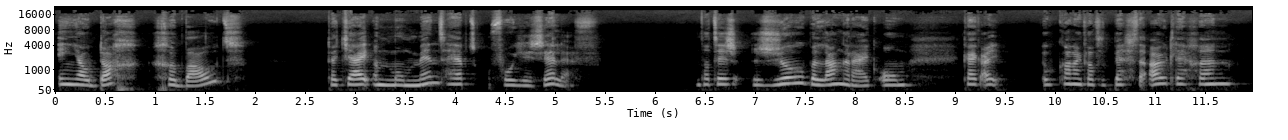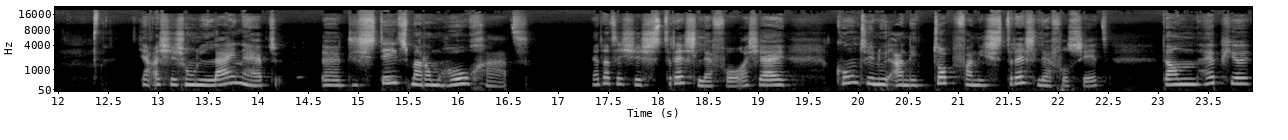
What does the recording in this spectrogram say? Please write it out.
in jouw dag gebouwd dat jij een moment hebt voor jezelf? Dat is zo belangrijk om. Kijk, hoe kan ik dat het beste uitleggen? Ja, als je zo'n lijn hebt uh, die steeds maar omhoog gaat. Dat is je stresslevel. Als jij continu aan die top van die stresslevel zit, dan heb je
